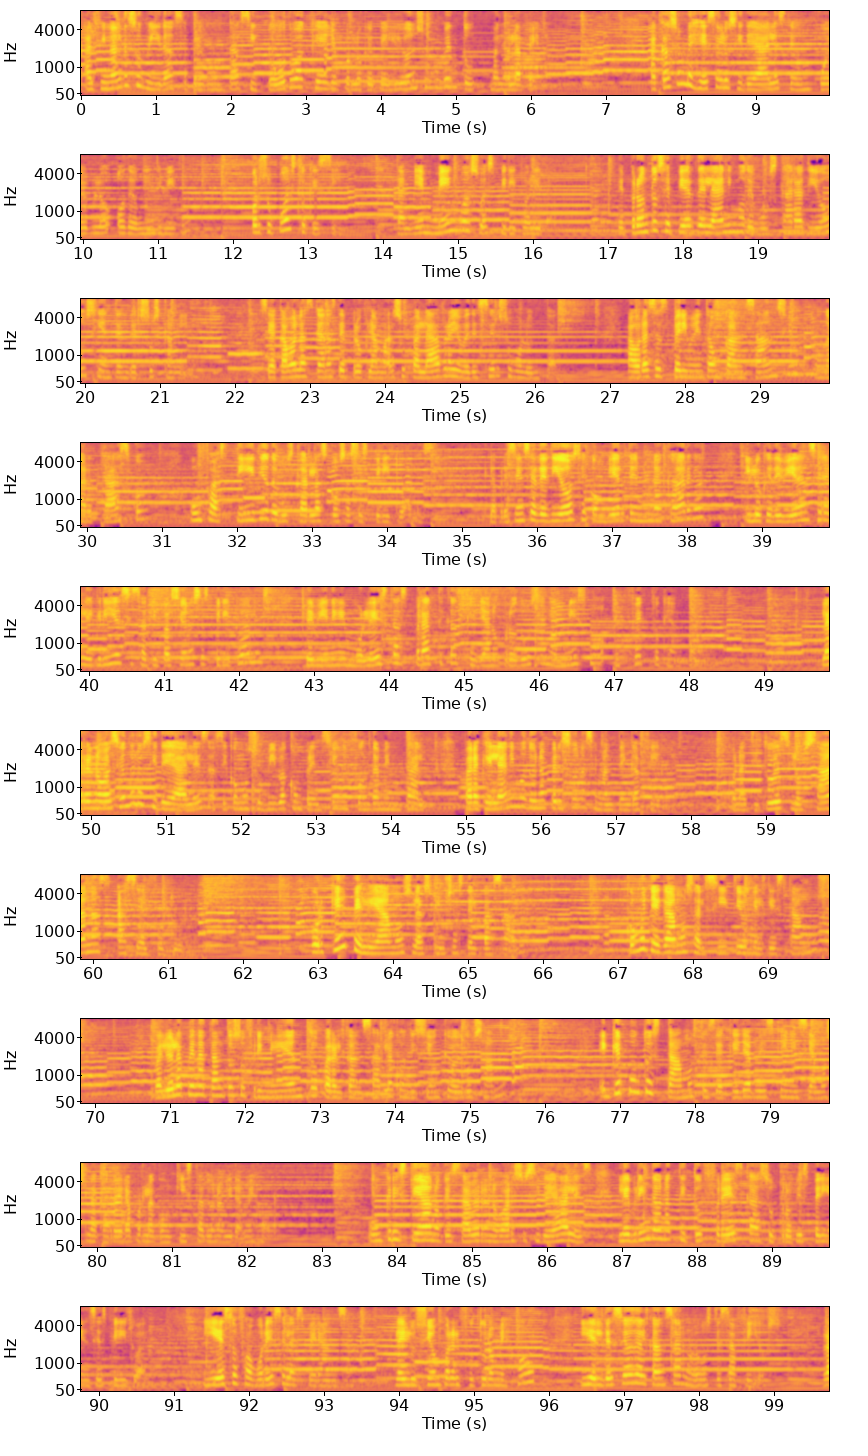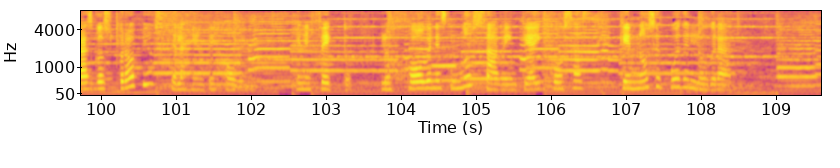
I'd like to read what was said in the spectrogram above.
Al final de su vida se pregunta si todo aquello por lo que peleó en su juventud valió la pena. ¿Acaso envejecen los ideales de un pueblo o de un individuo? Por supuesto que sí. También mengua su espiritualidad. De pronto se pierde el ánimo de buscar a Dios y entender sus caminos. Se acaban las ganas de proclamar su palabra y obedecer su voluntad. Ahora se experimenta un cansancio, un hartazgo, un fastidio de buscar las cosas espirituales. La presencia de Dios se convierte en una carga y lo que debieran ser alegrías y satisfacciones espirituales devienen en molestas prácticas que ya no producen el mismo efecto que antaño. La renovación de los ideales, así como su viva comprensión, es fundamental para que el ánimo de una persona se mantenga firme, con actitudes lozanas hacia el futuro. ¿Por qué peleamos las luchas del pasado? ¿Cómo llegamos al sitio en el que estamos? ¿Valió la pena tanto sufrimiento para alcanzar la condición que hoy gozamos? ¿En qué punto estamos desde aquella vez que iniciamos la carrera por la conquista de una vida mejor? Un cristiano que sabe renovar sus ideales le brinda una actitud fresca a su propia experiencia espiritual y eso favorece la esperanza, la ilusión por el futuro mejor y el deseo de alcanzar nuevos desafíos, rasgos propios de la gente joven. En efecto, los jóvenes no saben que hay cosas que no se pueden lograr.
